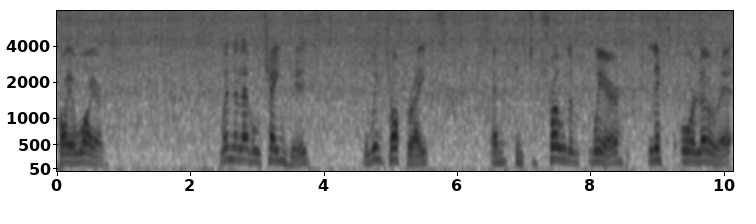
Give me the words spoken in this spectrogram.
by a wire. When the level changes, the winch operates and can control the weir, lift or lower it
